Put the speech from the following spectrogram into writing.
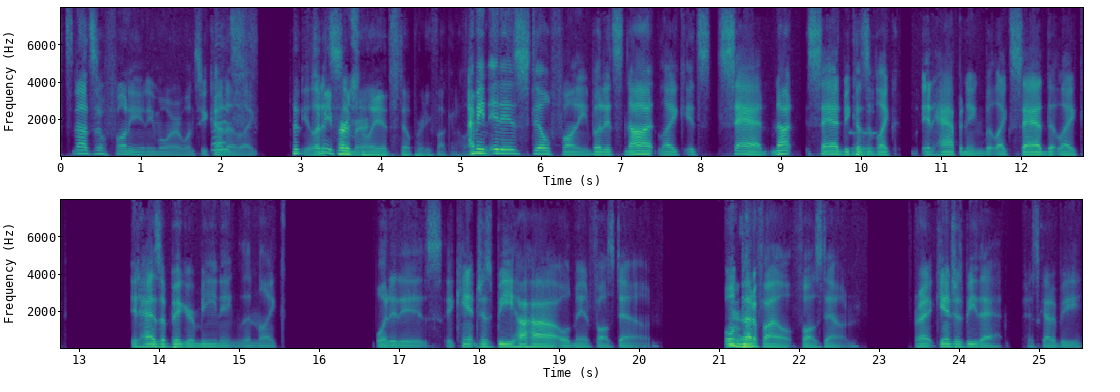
it's not so funny anymore once you kind of like To, to let me it personally, it's still pretty fucking hilarious. I mean, it is still funny, but it's not like it's sad. Not sad because of like it happening, but like sad that like it has a bigger meaning than like what it is. It can't just be haha, old man falls down. Old Yeah. pedophile falls down. Right? Can't just be that. It's got to be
